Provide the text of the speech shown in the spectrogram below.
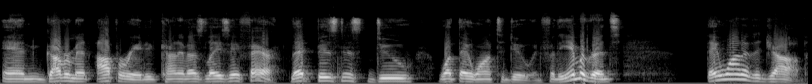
and government operated kind of as laissez faire. Let business do what they want to do. And for the immigrants, they wanted a job,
